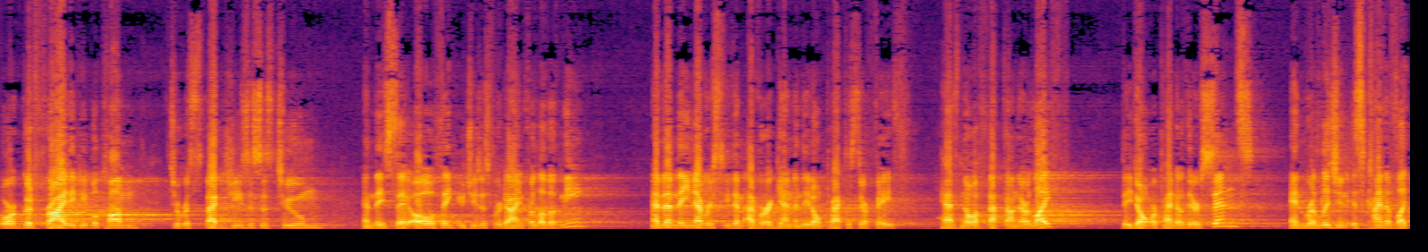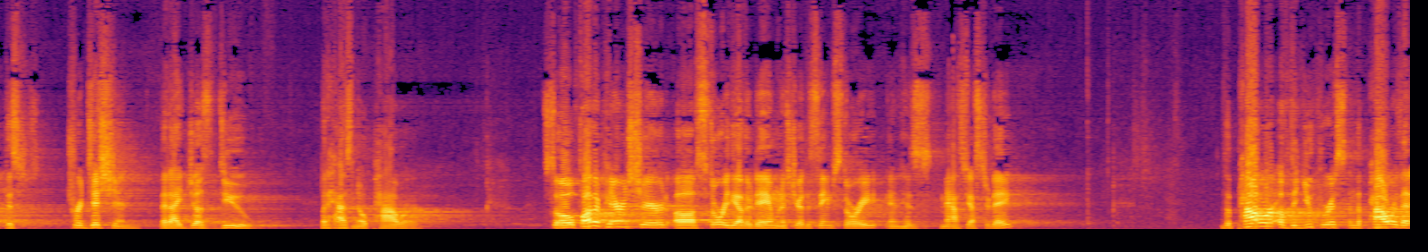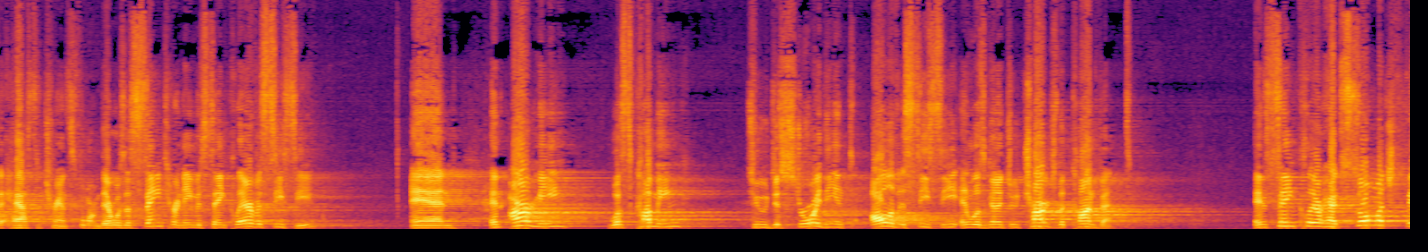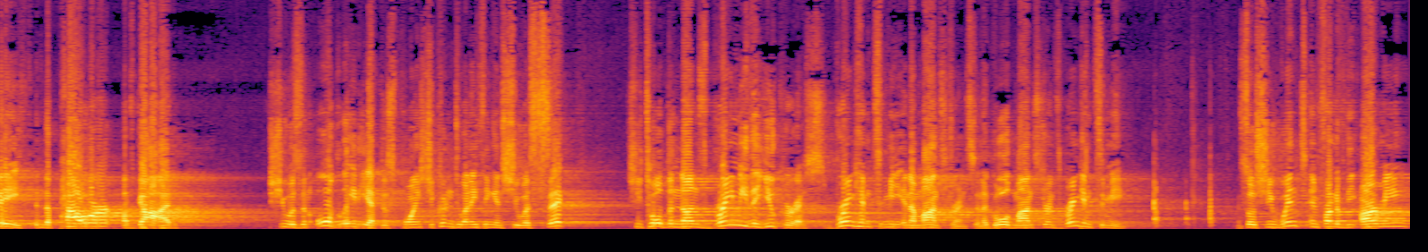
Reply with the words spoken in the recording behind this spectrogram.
or Good Friday, people come to respect Jesus' tomb and they say, Oh, thank you, Jesus, for dying for love of me. And then they never see them ever again and they don't practice their faith. Has no effect on their life. They don't repent of their sins. And religion is kind of like this tradition that I just do, but has no power. So, Father Perrin shared a story the other day. I'm going to share the same story in his Mass yesterday. The power of the Eucharist and the power that it has to transform. There was a saint, her name is St. Clare of Assisi, and an army was coming to destroy the, all of Assisi and was going to charge the convent. And St. Clare had so much faith in the power of God. She was an old lady at this point. She couldn't do anything and she was sick. She told the nuns, Bring me the Eucharist. Bring him to me in a monstrance, in a gold monstrance. Bring him to me. And so she went in front of the army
